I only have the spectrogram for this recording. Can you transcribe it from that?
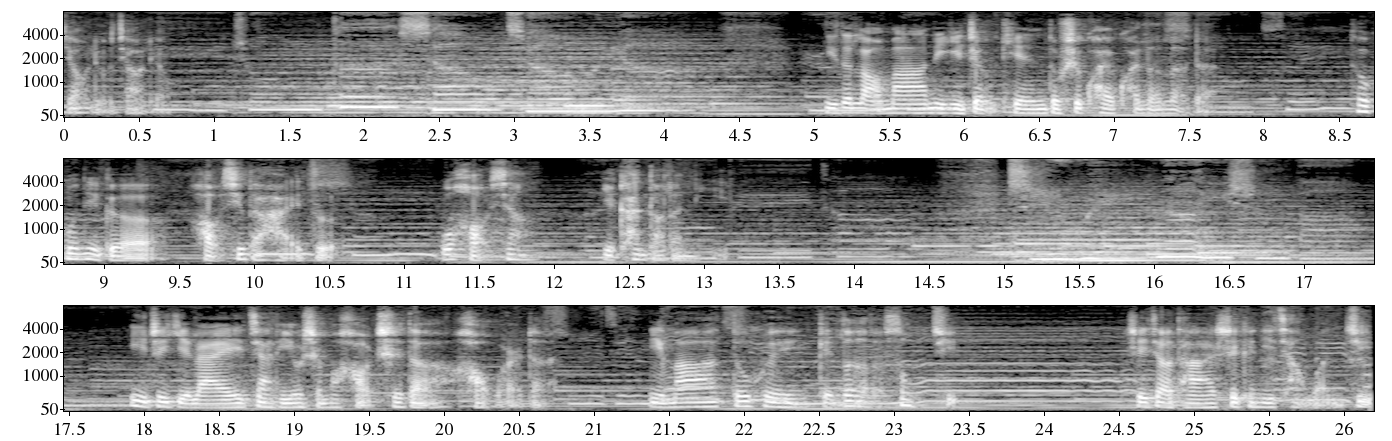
交流交流。”你的老妈那一整天都是快快乐乐的，透过那个好心的孩子，我好像也看到了你。一直以来，家里有什么好吃的好玩的，你妈都会给乐乐送去。谁叫他是跟你抢玩具、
